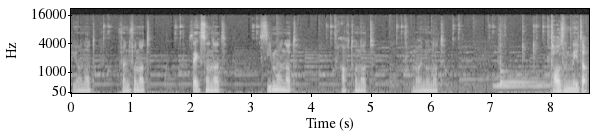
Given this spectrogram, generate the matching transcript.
400, 500, 600, 700, 800, 900, 1000 Meter.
